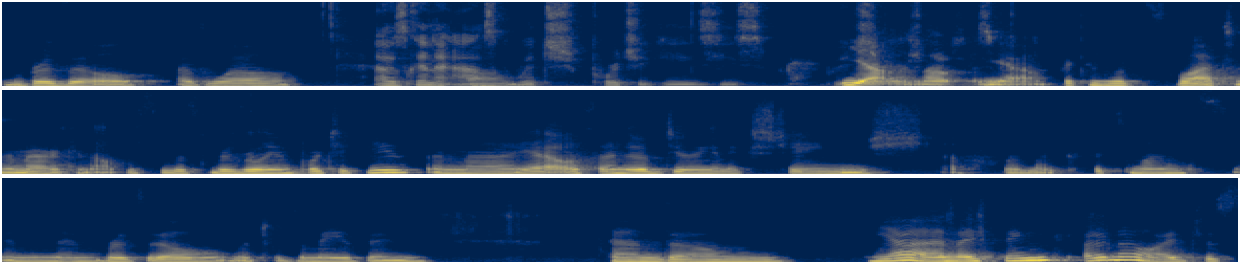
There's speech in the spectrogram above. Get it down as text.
Brazil as well. I was going to ask um, which Portuguese you speak. Yeah, no, yeah, because it's Latin American, obviously, it's Brazilian Portuguese. And uh, yeah, I also ended up doing an exchange for like six months in, in Brazil, which was amazing. And um, yeah, and I think, I don't know, I just,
